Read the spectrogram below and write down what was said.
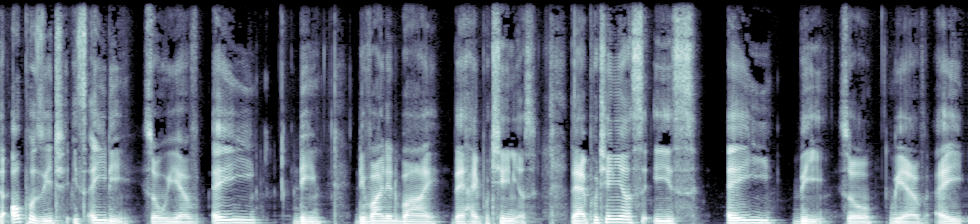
The opposite is AD. So we have AD divided by the hypotenuse. The hypotenuse is AB. So we have AB.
